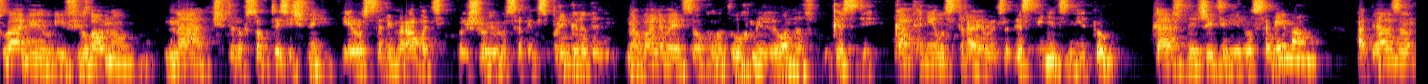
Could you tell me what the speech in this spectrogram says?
Флавию и Филону на 400-тысячный Иерусалим, Рабати, Большой Иерусалим с пригородами, наваливается около двух миллионов гостей. Как они устраиваются? Гостиниц нету. Каждый житель Иерусалима обязан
